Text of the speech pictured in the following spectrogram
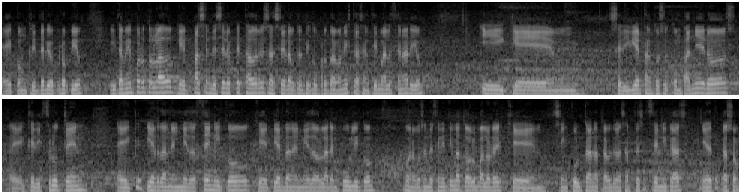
eh, con criterio propio, y también por otro lado que pasen de ser espectadores a ser auténticos protagonistas encima del escenario y que mm, se diviertan con sus compañeros, eh, que disfruten, eh, que pierdan el miedo escénico, que pierdan el miedo a hablar en público. Bueno, pues en definitiva todos los valores que se inculcan a través de las artes escénicas y en este caso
